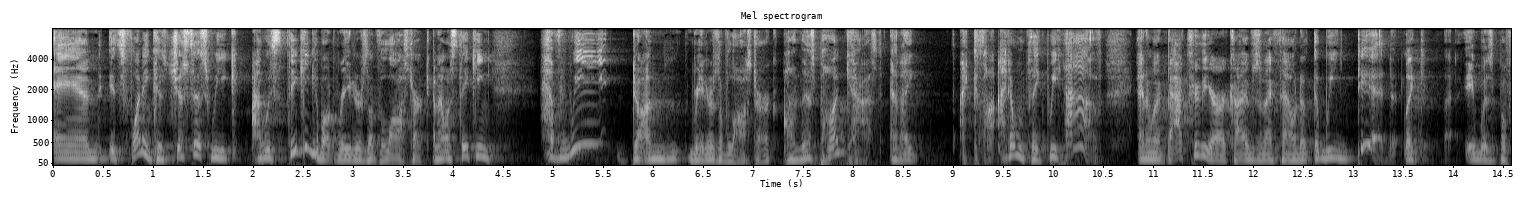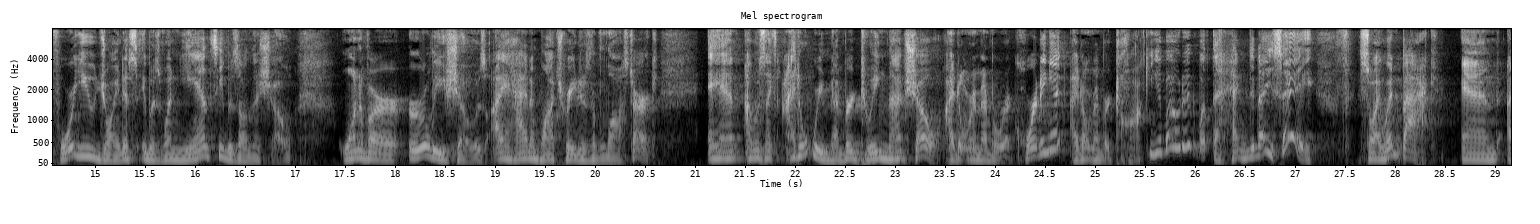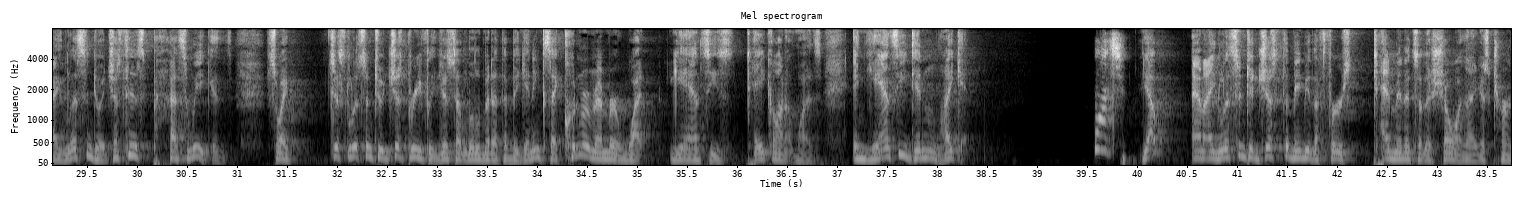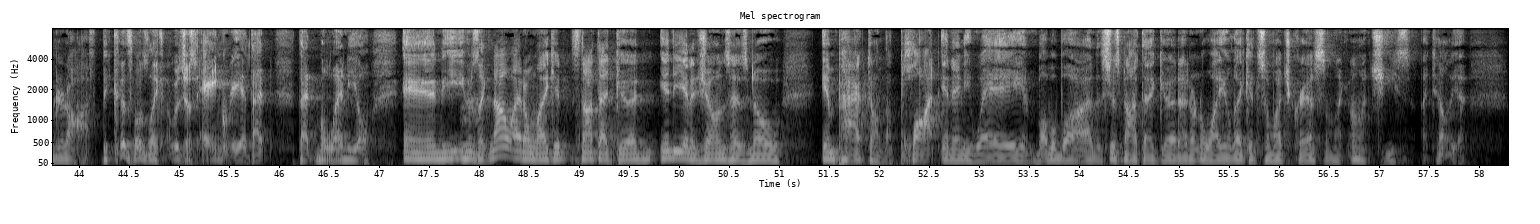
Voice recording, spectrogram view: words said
and it's funny because just this week I was thinking about Raiders of the Lost Ark, and I was thinking, have we done Raiders of the Lost Ark on this podcast? And I I thought I don't think we have, and I went back through the archives and I found out that we did. Like it was before you joined us. It was when Yancey was on the show. One of our early shows, I had him watch Raiders of the Lost Ark. And I was like, I don't remember doing that show. I don't remember recording it. I don't remember talking about it. What the heck did I say? So I went back and I listened to it just this past week. And so I just listened to it just briefly, just a little bit at the beginning, because I couldn't remember what Yancey's take on it was. And Yancey didn't like it. What? Yep. And I listened to just the maybe the first 10 minutes of the show and then I just turned it off because I was like, I was just angry at that that millennial. And he, he was like, No, I don't like it. It's not that good. Indiana Jones has no impact on the plot in any way and blah blah blah. And it's just not that good. I don't know why you like it so much, Chris. I'm like, oh jeez, I tell you.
